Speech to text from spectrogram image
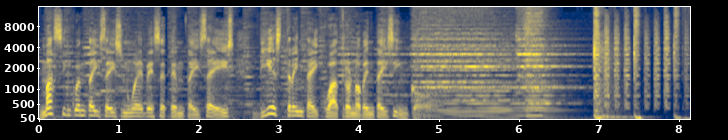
más 569 76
